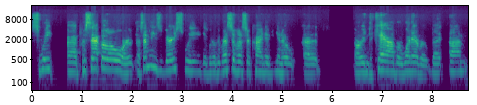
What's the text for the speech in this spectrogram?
sweet uh, prosecco or something's very sweet. Where the rest of us are kind of, you know, uh, are in the cab or whatever. But um,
